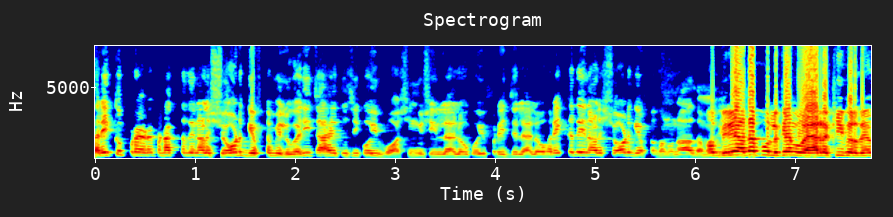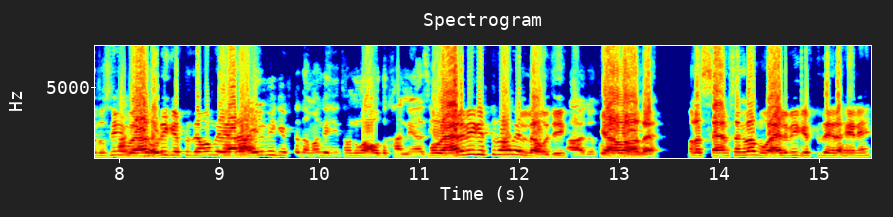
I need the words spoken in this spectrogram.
ਹਰ ਇੱਕ ਪ੍ਰੋਡਕਟ ਦੇ ਨਾਲ ਸ਼ੋਰਟ ਗਿਫਟ ਮਿਲੂਗਾ ਜੀ ਚਾਹੇ ਤੁਸੀਂ ਕੋਈ ਵਾਸ਼ਿੰਗ ਮਸ਼ੀਨ ਲੈ ਲਓ ਕੋਈ ਫ੍ਰਿਜ ਲੈ ਲਓ ਹਰ ਇੱਕ ਦੇ ਨਾਲ ਸ਼ੋਰਟ ਗਿਫਟ ਤੁਹਾਨੂੰ ਨਾਲ ਉਹ ਦਵਾਂਗੇ ਵੀਰੇ ਆ ਤਾਂ ਭੁੱਲ ਕੇ ਮੋਬਾਈਲ ਰੱਖੀ ਫਿਰਦੇ ਹੋ ਤੁਸੀਂ। ਮੋਬਾਈਲ ਥੋੜੀ ਗਿਫਟ ਦੇਵੋਗੇ ਯਾਰ। ਮੋਬਾਈਲ ਵੀ ਗਿਫਟ ਦਵਾਂਗੇ ਜੀ ਤੁਹਾਨੂੰ ਆਓ ਦਿਖਾਣੇ ਆ ਅਸੀਂ। ਮੋਬਾਈਲ ਵੀ ਗਿਫਟ ਦੋਗੇ ਲਓ ਜੀ ਕੀ ਬਾਤ ਹੈ। ਮਤਲਬ Samsung ਦਾ ਮੋਬਾਈਲ ਵੀ ਗਿਫਟ ਦੇ ਰਹੇ ਨੇ।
